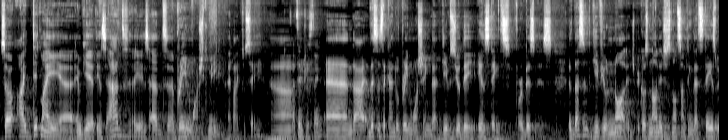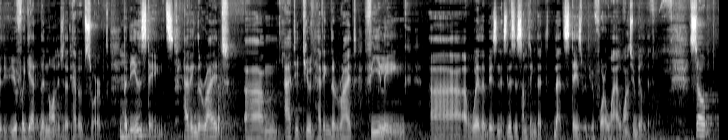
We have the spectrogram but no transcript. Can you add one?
So I did my uh, MBA at INSEAD. INSEAD uh, brainwashed me, I like to say. Uh, That's interesting. And this is the kind of brainwashing that gives you the instincts for business. It doesn't give you knowledge because knowledge is not something that stays with you. You forget the knowledge that you have absorbed. Mm-hmm. But the instincts, having the right um, attitude, having the right feeling uh, with a business, this is something that, that stays with you for a while once you build it. So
